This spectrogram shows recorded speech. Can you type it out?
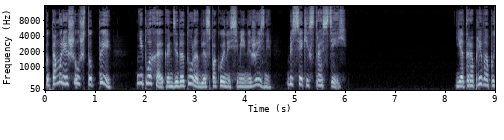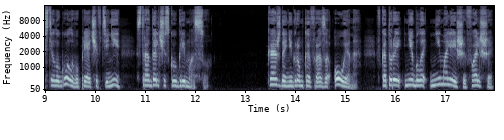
Потому решил, что ты — неплохая кандидатура для спокойной семейной жизни, без всяких страстей. Я торопливо опустила голову, пряча в тени страдальческую гримасу. Каждая негромкая фраза Оуэна, в которой не было ни малейшей фальши,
